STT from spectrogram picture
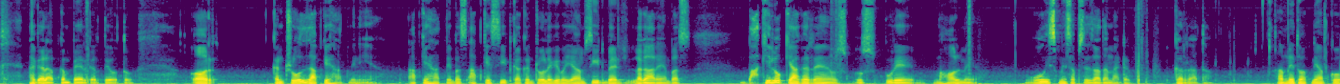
अगर आप कंपेयर करते हो तो। और कंट्रोल्स आपके हाथ में नहीं है। आपके हाथ में बस आपके सीट का कंट्रोल है कि भैया हम सीट बेल्ट लगा रहे हैं, बस। बाकी लोग क्या कर रहे हैं उस उस पूरे माहौल में? वो इसमें सबसे ज़्यादा मैटर कर रहा था। हमने तो अपने आप को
